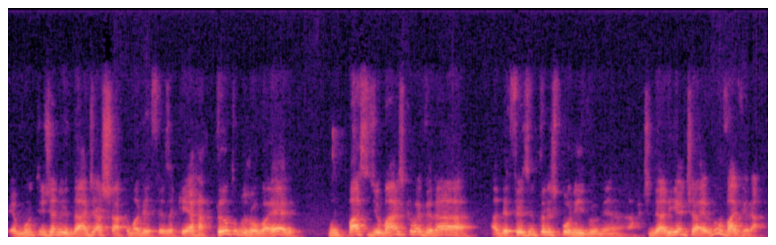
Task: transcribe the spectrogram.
é muita ingenuidade achar que uma defesa que erra tanto no jogo aéreo, num passe de mágica vai virar a defesa intransponível, né? Artilharia antiaérea. Não vai virar.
